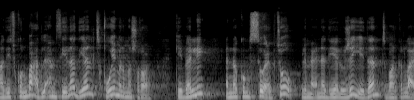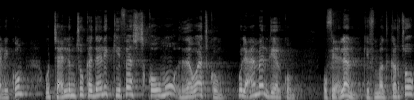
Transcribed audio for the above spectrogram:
غادي تكون بعض الأمثلة ديال تقويم المشروع. كيبان لي أنكم استوعبتوا المعنى ديالو جيدا. تبارك الله عليكم. وتعلمتوا كذلك كيفاش تقوموا ذواتكم والعمل ديالكم. وفعلا كيف ما ذكرتوا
